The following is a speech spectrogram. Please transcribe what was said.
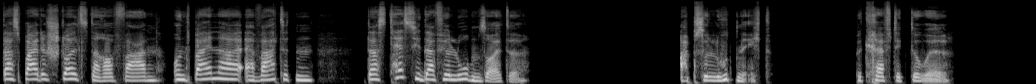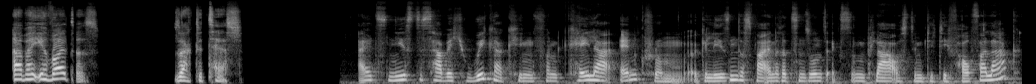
dass beide stolz darauf waren und beinahe erwarteten, dass Tess sie dafür loben sollte. Absolut nicht, bekräftigte Will. Aber ihr wollt es, sagte Tess. Als nächstes habe ich Wicker King von Kayla Ancrum gelesen. Das war ein Rezensionsexemplar aus dem DTV-Verlag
